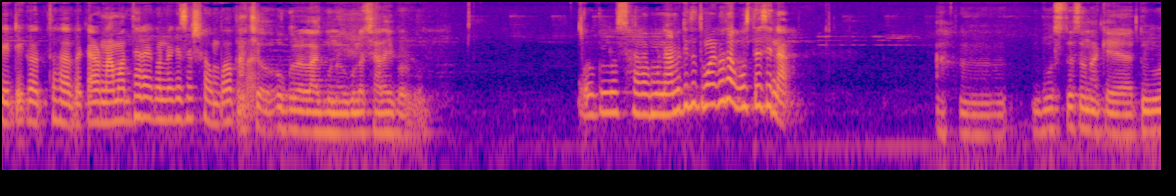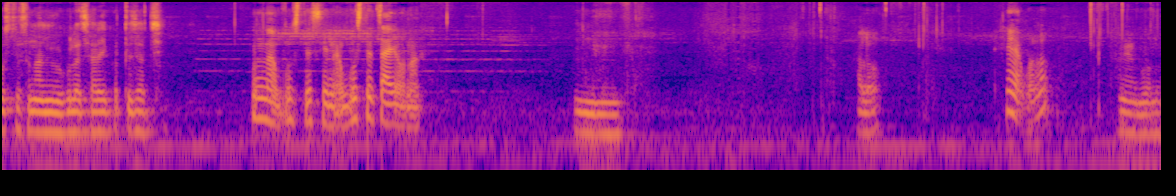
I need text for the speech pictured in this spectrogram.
রেডি করতে হবে কারণ আমার দ্বারা কোনো কিছু সম্ভব না। আচ্ছা ওগুলো লাগবে না ওগুলো ছাড়াই করব। ওগুলো ছাড়া মানে আমি কিন্তু তোমার কথা বুঝতেছি না। বুঝতেছো না কে? তুমি বুঝতেছো না আমি ওগুলো ছাড়াই করতে যাচ্ছি? না বুঝতেছি না বুঝতে চাইও না। হ্যালো হ্যাঁ বলো। হ্যাঁ বলো।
